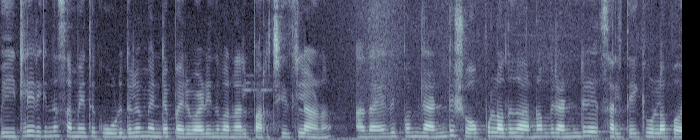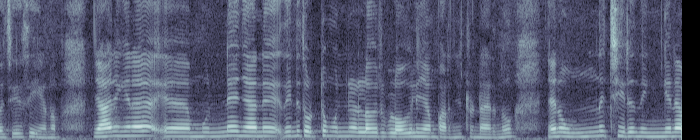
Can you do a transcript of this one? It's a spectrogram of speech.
വീട്ടിലിരിക്കുന്ന സമയത്ത് കൂടുതലും എന്റെ പരിപാടി എന്ന് പറഞ്ഞാൽ പർച്ചേസിലാണ് അതായത് ഇപ്പം രണ്ട് ഷോപ്പുള്ളത് കാരണം രണ്ട് സ്ഥലത്തേക്കുള്ള പർച്ചേസ് ചെയ്യണം. ഞാനിങ്ങനെ മുന്നേ ഞാൻ ഇതിന് തൊട്ട് മുന്നേ ഉള്ള ഒരു വ്ളോഗിൽ ഞാൻ പറഞ്ഞിട്ടുണ്ടായിരുന്നു. ഞാൻ ഒന്നിച്ചിരുന്ന് ഇങ്ങനെ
